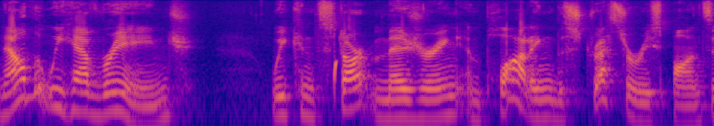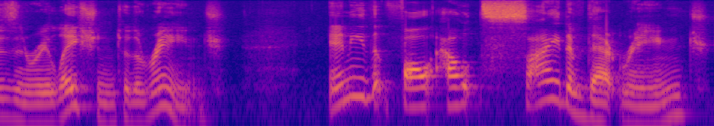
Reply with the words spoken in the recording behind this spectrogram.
Now that we have range, we can start measuring and plotting the stressor responses in relation to the range. Any that fall outside of that range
